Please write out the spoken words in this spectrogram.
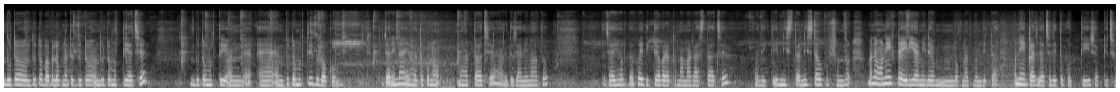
দুটো দুটো বাবা লোকনাথের দুটো দুটো মূর্তি আছে। দুটো মূর্তি দুটো মূর্তি দু রকম তো জানি না এর হয়তো কোনো মহত্ব আছে আমি তো জানি না অত। তো যাই হোক দেখো এই দিক দিয়ে আবার একটা নামার রাস্তা আছে। ওই দিক দিয়ে নিচটা নিচটাও খুব সুন্দর। মানে অনেকটা এরিয়া মিলে লোকনাথ মন্দিরটা। অনেক গাছগাছালিতে ভর্তি সব কিছু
